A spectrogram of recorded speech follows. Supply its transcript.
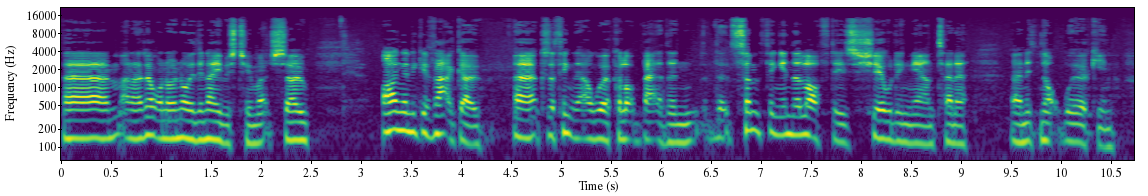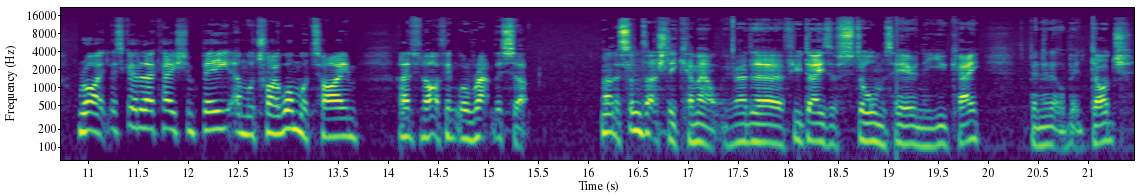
um, and I don't want to annoy the neighbours too much. So I'm going to give that a go because uh, I think that'll work a lot better than that. Something in the loft is shielding the antenna and it's not working. Right, let's go to location B and we'll try one more time. And if not, I think we'll wrap this up. Right, the sun's actually come out. We've had a few days of storms here in the UK. It's been a little bit dodge.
